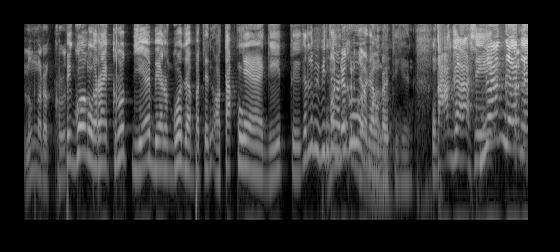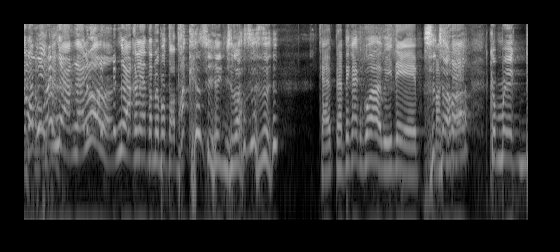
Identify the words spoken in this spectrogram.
Lu ngerekrut Tapi gue ngerekrut dia biar gue dapetin otaknya gitu. Kan lebih pintar dari gue dong berarti kan. Enggak sih. Enggak, enggak, enggak, tapi enggak, enggak, lo enggak kelihatan dapat otaknya sih yang jelas. Kayak- tapi kan gue ini Secara ke McD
